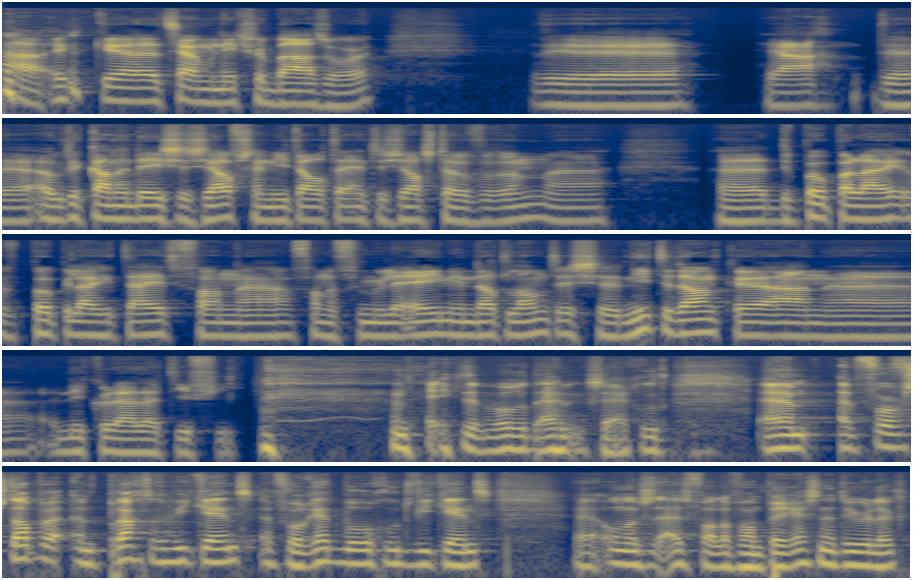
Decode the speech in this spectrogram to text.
Ja, ik, eh, het zou me niks verbazen hoor. De, ja, de, ook de Canadezen zelf zijn niet al te enthousiast over hem. Eh, eh, de popula- populariteit van, eh, van de Formule 1 in dat land is eh, niet te danken aan Nicolas Latifi. Nee, dat mogen duidelijk zijn. Goed. Eh, voor Verstappen een prachtig weekend. Voor Red Bull een goed weekend. Ondanks het uitvallen van Perez natuurlijk.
